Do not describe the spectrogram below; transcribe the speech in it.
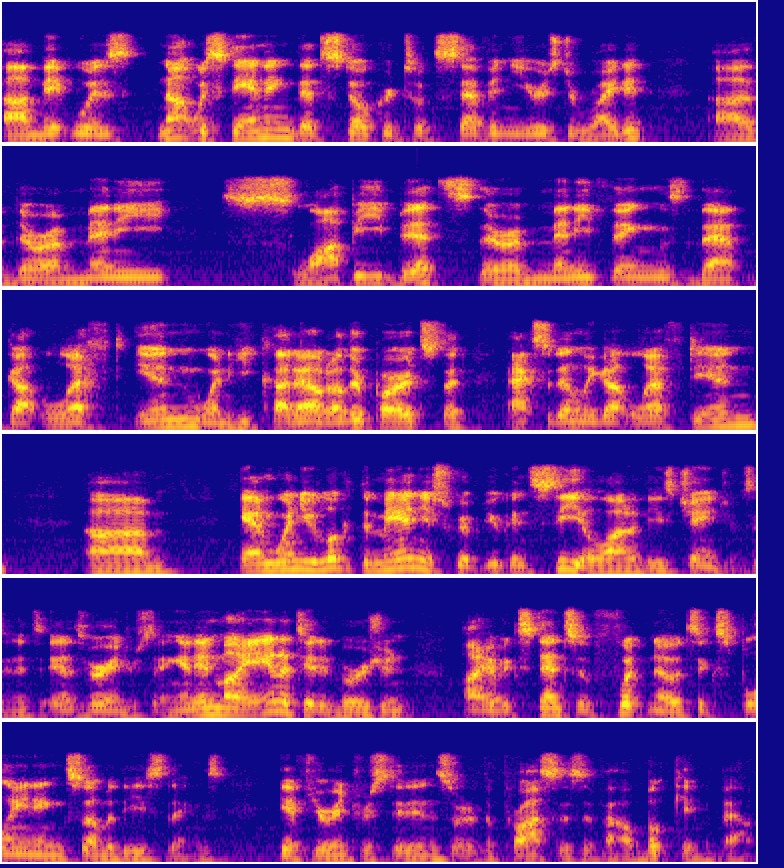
Um, it was notwithstanding that Stoker took seven years to write it. Uh, there are many sloppy bits. There are many things that got left in when he cut out other parts that accidentally got left in. Um, and when you look at the manuscript, you can see a lot of these changes, and it's, and it's very interesting. And in my annotated version, I have extensive footnotes explaining some of these things if you're interested in sort of the process of how a book came about.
